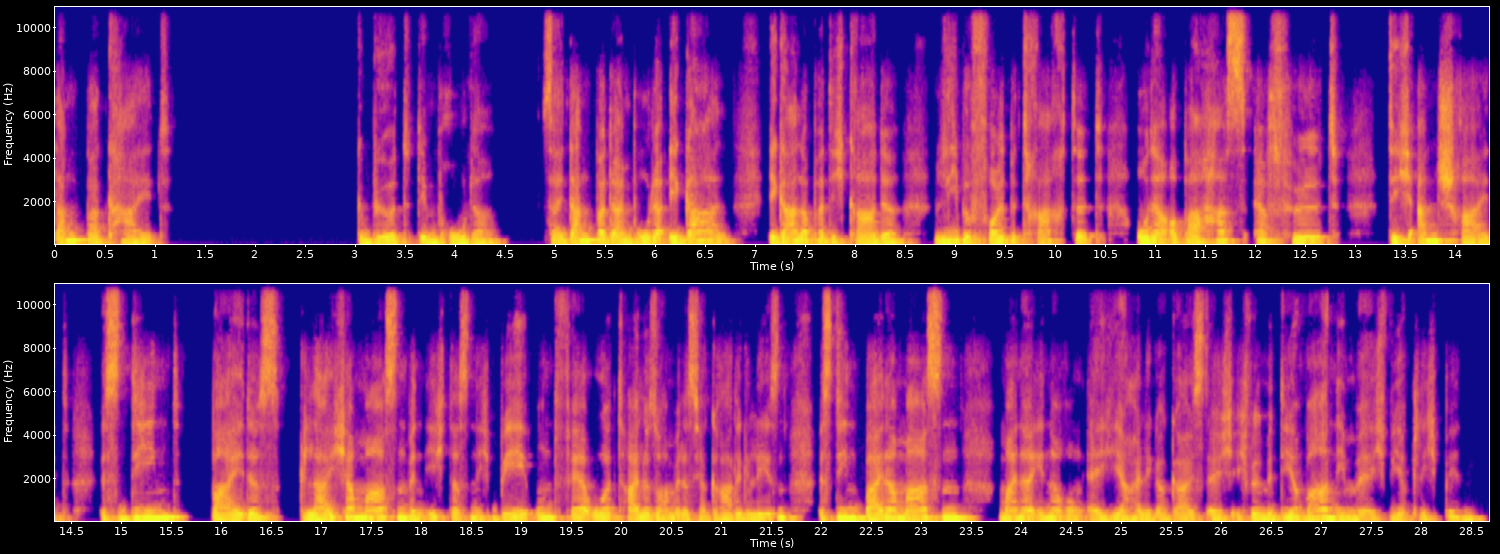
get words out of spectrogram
Dankbarkeit gebührt dem Bruder. Sei dankbar deinem Bruder, egal, egal ob er dich gerade liebevoll betrachtet oder ob er Hass erfüllt, dich anschreit. Es dient beides gleichermaßen, wenn ich das nicht be- und verurteile, so haben wir das ja gerade gelesen, es dient beidermaßen meiner Erinnerung, ey, hier, Heiliger Geist, ey, ich, ich will mit dir wahrnehmen, wer ich wirklich bin.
